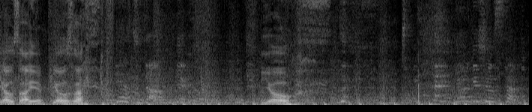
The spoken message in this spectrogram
Yo zajeb, yo zajeb, Jedź tam, niego! yo. Nie mogę się ustawić.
